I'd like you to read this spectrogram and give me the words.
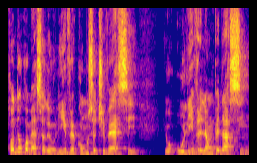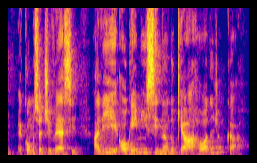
Quando eu começo a ler um livro, é como se eu tivesse. Eu, o livro ele é um pedacinho. É como se eu tivesse ali alguém me ensinando o que é a roda de um carro.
